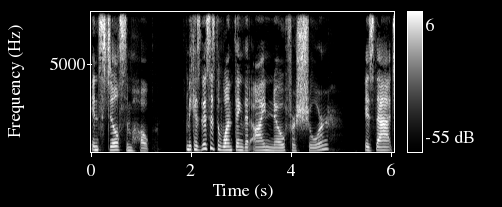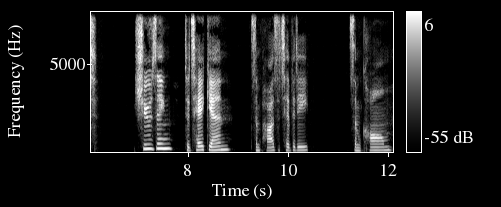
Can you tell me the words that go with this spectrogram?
instill some hope because this is the one thing that I know for sure is that choosing to take in some positivity, some calm,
